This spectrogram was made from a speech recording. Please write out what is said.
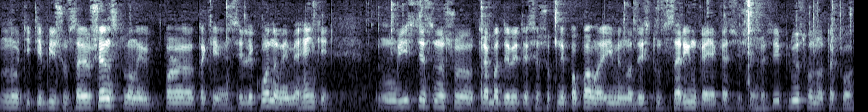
ну тільки більш усовершенствований, такий він силиконовий, м'ягенький. Ну, Естественно, що треба дивитися, щоб не попала іменно десь тут саринка якась ще щось. І плюс воно тако.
